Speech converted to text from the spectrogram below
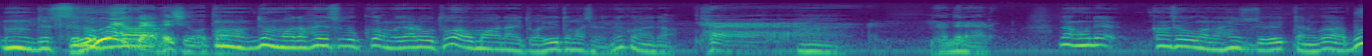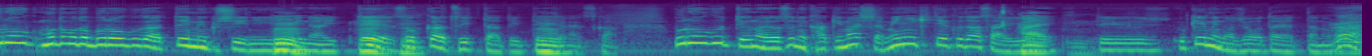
うん、ですけどまだやで仕事。うん、でもまだフェイスブックはもうやろうとは思わないとは言うてましたけどねこの間、はへえなんでなんやろ。い、なんかほんで関西オーガの編集長が言ったのがブログもともとブログがあってミクシーにみんな行って、そこからツイッターって言ってるじゃないですか、ブログっていうのは要するに書きました。見に来てくださいよ。はい。っていう受け身の状態やったのが、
